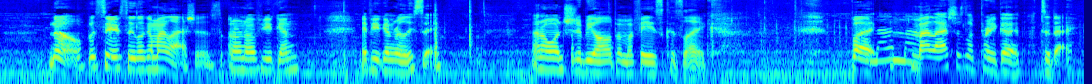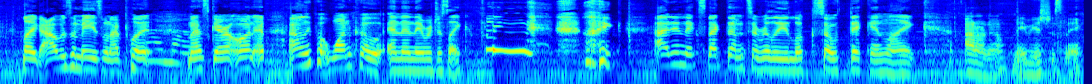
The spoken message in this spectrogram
no, but seriously, look at my lashes. I don't know if you can if you can really see. I don't want you to be all up in my face because like, but Mama. my lashes look pretty good today. Like I was amazed when I put Mama. mascara on and I only put one coat and then they were just like fling. like I didn't expect them to really look so thick and like, I don't know, maybe it's just me.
